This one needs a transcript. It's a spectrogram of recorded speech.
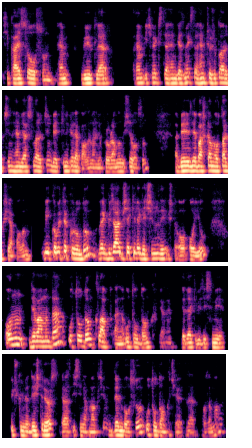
hikayesi olsun. Hem büyükler hem içmek isteyen hem gezmek isteyen hem çocuklar için hem yaşlılar için bir etkinlikler yapalım. Yani bir programlı bir şey olsun. Belediye başkanla ortak bir şey yapalım. Bir komite kuruldu ve güzel bir şekilde geçirildi işte o, o yıl. Onun devamında Utuldong Club yani Utuldong yani dediler ki biz ismi üç günle değiştiriyoruz biraz isim yapmak için. Denbos'u Utuldong'u çevirdiler o zaman.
